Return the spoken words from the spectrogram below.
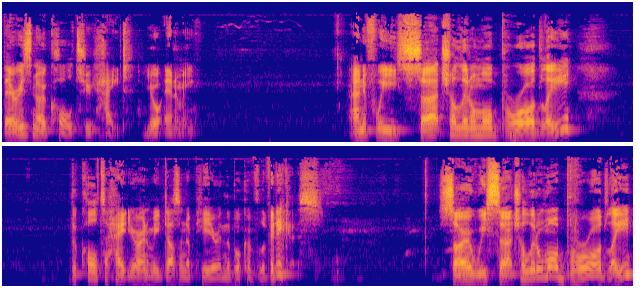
There is no call to hate your enemy. And if we search a little more broadly, the call to hate your enemy doesn't appear in the book of Leviticus. So we search a little more broadly,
